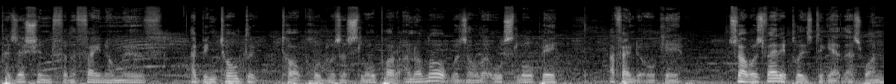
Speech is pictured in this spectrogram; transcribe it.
positioned for the final move. I'd been told the top hold was a sloper and although it was a little slopey, I found it okay. So I was very pleased to get this one,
